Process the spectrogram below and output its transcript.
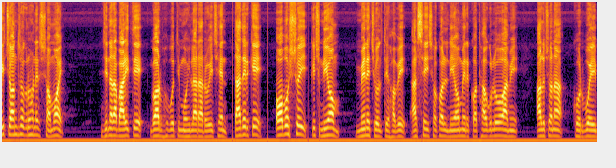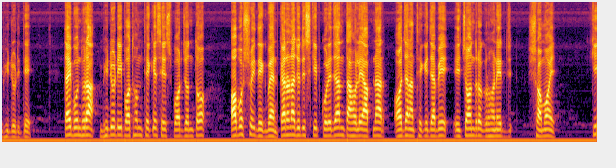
এই চন্দ্রগ্রহণের সময় যেনারা বাড়িতে গর্ভবতী মহিলারা রয়েছেন, তাদেরকে অবশ্যই কিছু নিয়ম মেনে চলতে হবে। আর সেই সকল নিয়মের কথাগুলোও আমি আলোচনা করব এই ভিডিওটিতে। তাই বন্ধুরা, ভিডিওটি প্রথম থেকে শেষ পর্যন্ত অবশ্যই দেখবেন। কেননা যদি স্কিপ করে যান, তাহলে আপনার অজানা থেকে যাবে এই চন্দ্রগ্রহণের সময় কি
